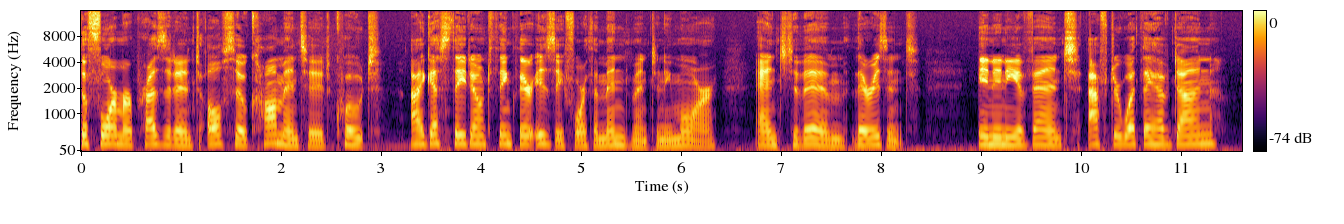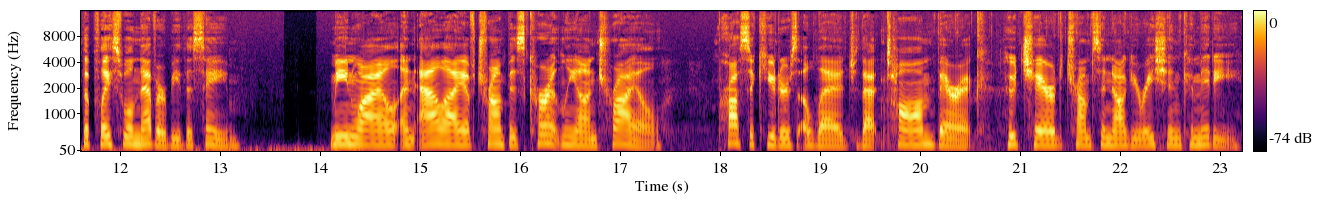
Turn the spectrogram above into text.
The former president also commented, quote, I guess they don't think there is a Fourth Amendment anymore, and to them, there isn't. In any event, after what they have done, the place will never be the same. Meanwhile, an ally of Trump is currently on trial. Prosecutors allege that Tom Barrack, who chaired Trump's inauguration committee,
